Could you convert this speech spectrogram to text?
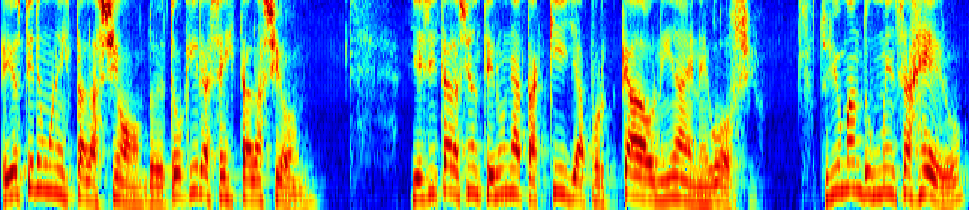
Ellos tienen una instalación donde tengo que ir a esa instalación y esa instalación tiene una taquilla por cada unidad de negocio. Entonces yo mando un mensajero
